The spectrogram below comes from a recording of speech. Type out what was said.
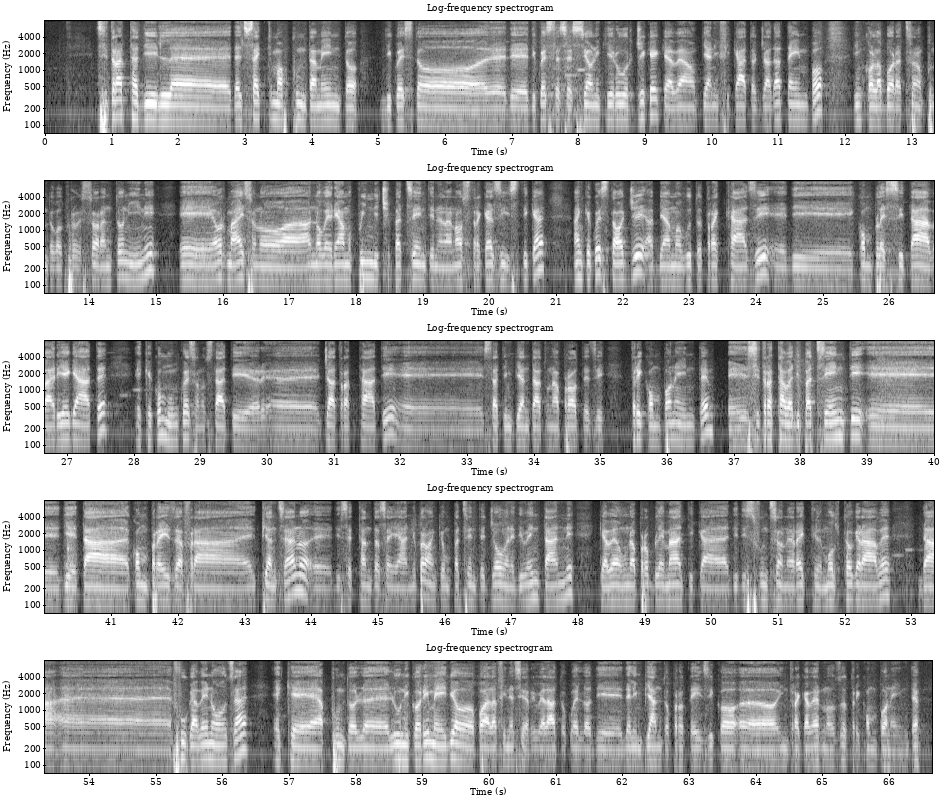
Si tratta di, il, del settimo appuntamento di, questo, eh, di, di, queste sessioni chirurgiche che avevamo pianificato già da tempo in collaborazione appunto col professor Antonini e ormai sono, annoveriamo 15 pazienti nella nostra casistica. Anche quest'oggi abbiamo avuto tre casi eh, di complessità variegate e che comunque sono stati eh, già trattati, è stata impiantata una protesi tricomponente, eh, si trattava di pazienti eh, di età compresa fra il più anziano di 76 anni, però anche un paziente giovane di 20 anni che aveva una problematica di disfunzione rettile molto grave da eh, fuga venosa e che appunto l'unico rimedio poi alla fine si è rivelato quello dell'impianto protesico eh, intracavernoso tricomponente.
